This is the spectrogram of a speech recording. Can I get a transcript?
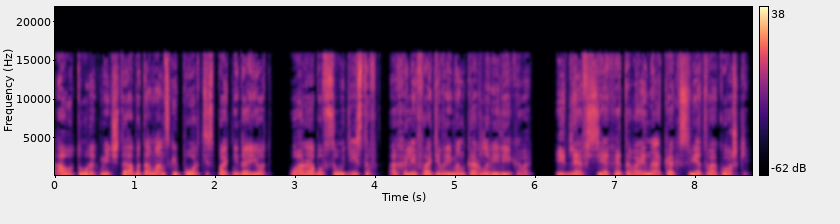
А у турок мечта об атаманской порте спать не дает. У арабов-саудистов о халифате времен Карла Великого. И для всех эта война как свет в окошке.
